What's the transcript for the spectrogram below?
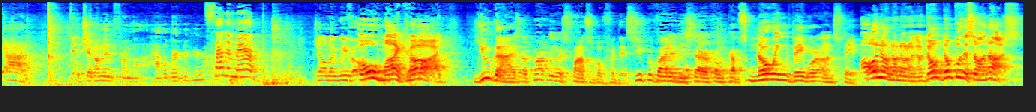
God. Gentleman from uh, Halliburton here. Send him out. Gentlemen, we've. Oh my god! You guys are partly responsible for this. You provided these styrofoam cups knowing they were unstable. Oh no no no no no! Don't don't put this on us.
